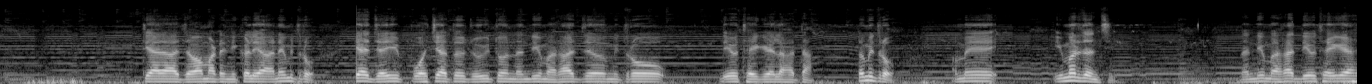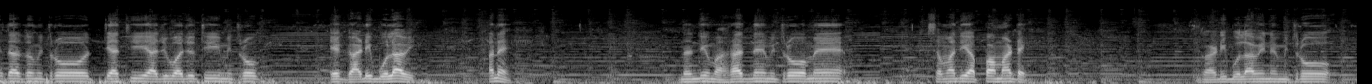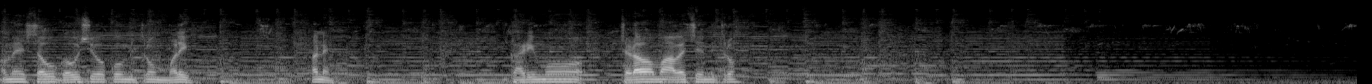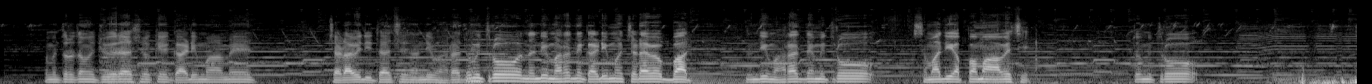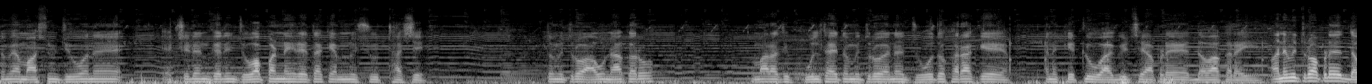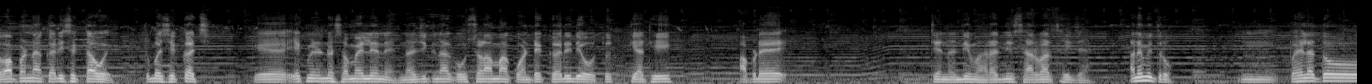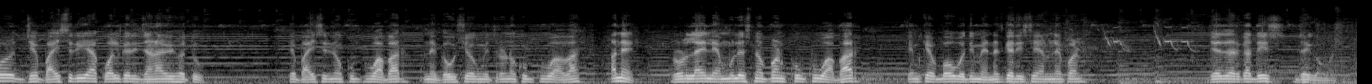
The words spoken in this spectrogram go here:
ત્યાં જવા માટે નીકળ્યા અને મિત્રો, ત્યાં જઈ પહોંચ્યા તો જોયું તો નંદી મહારાજ મિત્રો દેવ થઈ ગયેલા હતા. તો મિત્રો, અમે ઇમરજન્સી. નંદી મહારાજ દેવ થઈ ગયા હતા તો મિત્રો, ત્યાંથી આજુબાજુથી મિત્રો એક ગાડી બોલાવી અને નંદી મહારાજને મિત્રો અમે સમાધિ આપવા માટે ગાડી બોલાવીને મિત્રો અમે સૌ ગૌસેવકો મિત્રો મળી અને ગાડીમાં ચડાવવામાં આવે છે મિત્રો. મિત્રો તમે જોઈ રહ્યા છો કે ગાડીમાં અમે ચડાવી દીધા છે નંદી મહારાજ મિત્રો નંદી મહારાજને ગાડીમાં ચડાવ્યા બાદ નંદી મહારાજને મિત્રો સમાધિ આપવામાં આવે છે. તો મિત્રો, તમે આ માસૂમ જીવોને એક્સિડન્ટ કરીને જોવા પણ નહીં રહેતા કે એમનું શું થશે. તો મિત્રો, આવું ના કરો. તમારાથી ભૂલ થાય તો મિત્રો, એને જુઓ તો ખરા કે એને કેટલું વાગ્યું છે આપણે દવા કરાવીએ. અને મિત્રો, આપણે દવા પણ ના કરી શકતા હોય, તો બસ એક જ કે એક મિનિટનો સમય લઈને નજીકના ગૌશાળામાં કોન્ટેક કરી દેવો, તો ત્યાંથી આપણે તે નંદી મહારાજની સારવાર થઈ જાય. અને મિત્રો પહેલાં તો જે ભાઈશ્રીએ આ કોલ કરી જણાવ્યું હતું તે ભાઈશ્રીનો ખૂબ ખૂબ આભાર અને ગૌસેવક મિત્રોનો ખૂબ ખૂબ આભાર અને રોડ લાઇલ એમ્બ્યુલન્સનો પણ ખૂબ ખૂબ આભાર. કેમ કે બહુ બધી મહેનત કરી છે એમને પણ. જય દ્વારકાધીશ, જય ગૌ માતા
